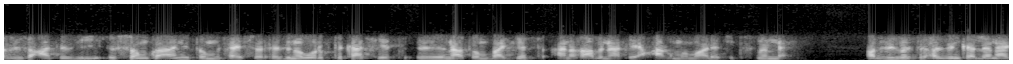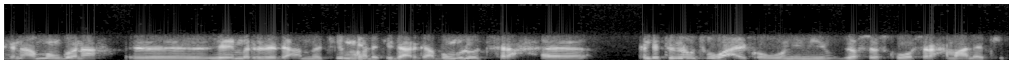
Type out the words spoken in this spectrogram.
ኣብዚ ሰዓት እዚ እሶም ከኣ እቶም ምሳይ ዝሰርሑ ዝነበሩ ብቲ ካሴት ናቶም ባጀት ኣነ ከኣ ብናተይ ዓቅሚ ማለት እዩ ትስምምዕ ኣብዚ መስርሕ እዚ እንከለና ግን ኣብ መንጎና ዘይምርድዳእ መጽዩ ማለት እዩ ዳርጋ ብምሉእ እቲ ስራሕ ክንዲ እቲ ዘውጽዎ ኣይከውንን እዩ ዘፍሰስክዎ ስራሕ ማለት እዩ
